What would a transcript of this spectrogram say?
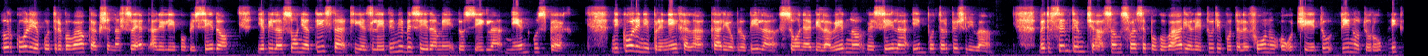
Kdorkoli je potreboval kakšen nasvet ali lepo besedo, je bila Sonja tista, ki je z lepimi besedami dosegla njen uspeh. Nikoli ni prenehala, kar je obljubila, Sonja je bila vedno vesela in potrpežljiva. Med vsem tem časom sva se pogovarjali tudi po telefonu o očetu Dino Torupnik,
